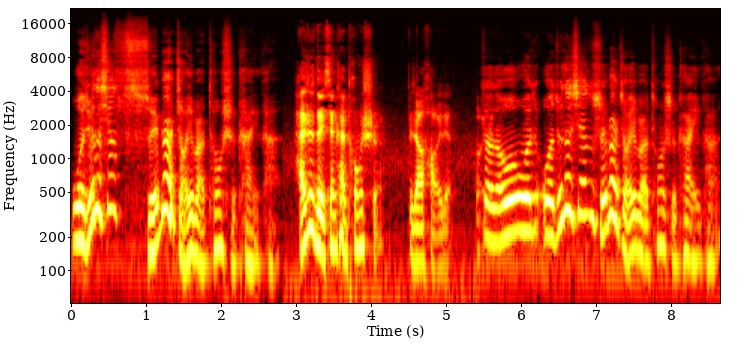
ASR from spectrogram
我觉得先随便找一本通史看一看，还是得先看通史比较好一点。对的，我我我觉得先随便找一本通史看一看。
